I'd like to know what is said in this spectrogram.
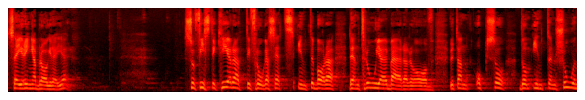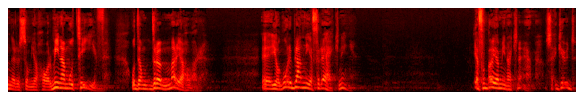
säger inga bra grejer. Sofistikerat ifrågasätts inte bara den tro jag är bärare av utan också de intentioner som jag har, mina motiv och de drömmar jag har. Eh, jag går ibland ner för räkning. Jag får böja mina knän och säga Gud,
